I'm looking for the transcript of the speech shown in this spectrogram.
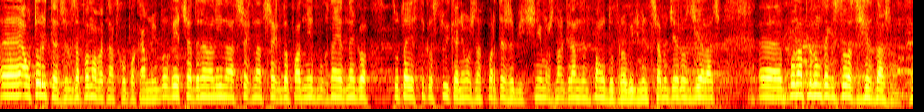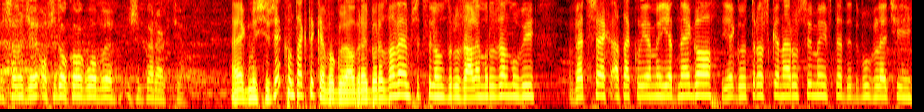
e, autorytet, żeby zapanować nad chłopakami, bo wiecie, adrenalina 3 na 3 dopadnie, dwóch na jednego, tutaj jest tylko stójka, nie można w parterze bić, nie można grand and poundów robić, więc trzeba będzie rozdzielać, e, bo na pewno takie sytuacje się zdarzą, trzeba będzie oczy dookoła głowy i szybka reakcja. A jak myślisz, jaką taktykę w ogóle obrać? Bo rozmawiałem przed chwilą z Różalem, Różal mówi, we trzech atakujemy jednego, jego troszkę naruszymy i wtedy dwóch leci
